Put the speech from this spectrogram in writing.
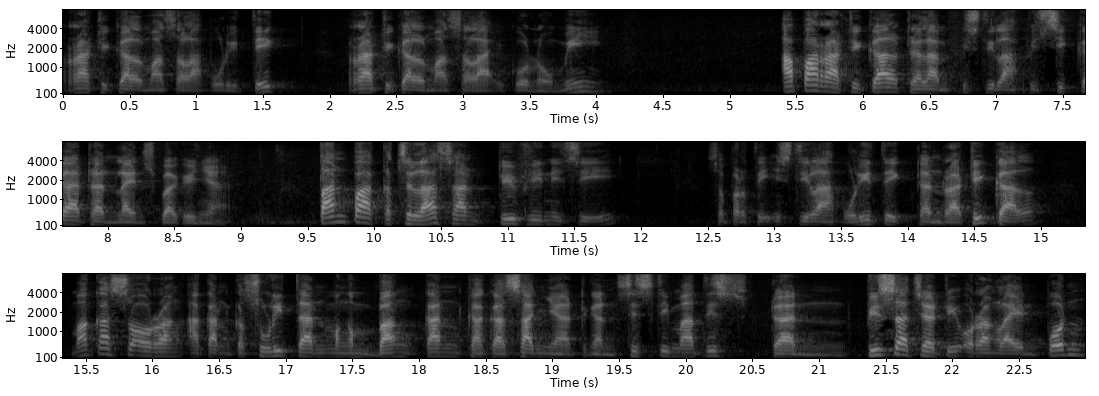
radikal masalah politik, radikal masalah ekonomi, apa radikal dalam istilah fisika dan lain sebagainya. Tanpa kejelasan definisi seperti istilah politik dan radikal, maka seorang akan kesulitan mengembangkan gagasannya dengan sistematis dan bisa jadi orang lain pun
